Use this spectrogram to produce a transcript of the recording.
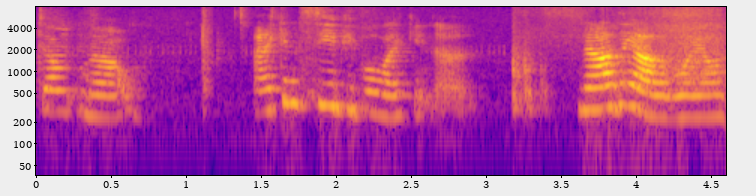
Don't know. I can see people liking that. Now the olive oil.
